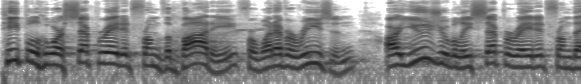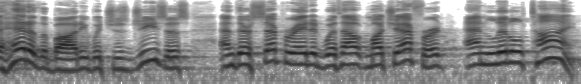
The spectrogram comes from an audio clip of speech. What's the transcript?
People who are separated from the body, for whatever reason, are usually separated from the head of the body, which is Jesus, and they're separated without much effort and little time.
